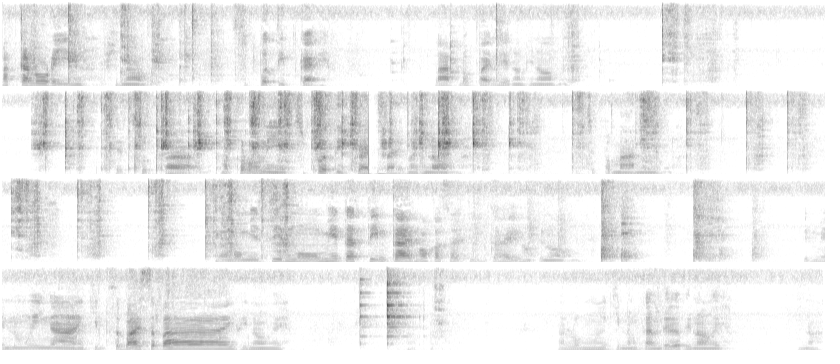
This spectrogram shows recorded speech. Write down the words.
มักกะโรนีพี่น้องซุปเปอร์ติดไก่ราดลงไปเลยเนาะพี่น้องเฮ็ดซุปอ่ามักกะโรนีซุปเปอร์ติดไก่ใส่เนาพี่น้องจะประมาณนี้เราบ่มีซีนหมูมีแต่ตีนไก่เขาก็ใส่ตีนไก่เนาะพี่น้องเป็นเมนูง่ายๆกินสบายๆพี่น้องเลย มาลงมือกินน้ำกันเด้อพี่น้องเลยนี่เนาะ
